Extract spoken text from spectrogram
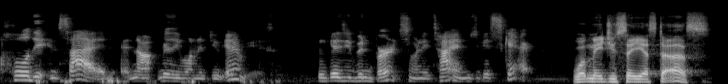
hold it inside and not really want to do interviews because you've been burnt so many times you get scared. What made you say yes to us?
